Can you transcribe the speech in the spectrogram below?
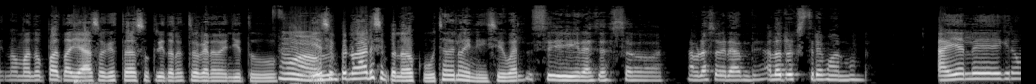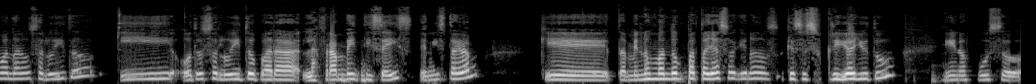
eh, nos mandó un pantallazo que está suscrito a nuestro canal en YouTube. Ah, Y ella siempre nos habla y siempre nos escucha de los inicios igual. Sí, gracias, Sol. Abrazo grande. Al otro extremo del mundo. A ella le quiero mandar un saludito y otro saludito para la Fran26 en Instagram, que también nos mandó un pantallazo que, nos, que se suscribió a YouTube y nos puso,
